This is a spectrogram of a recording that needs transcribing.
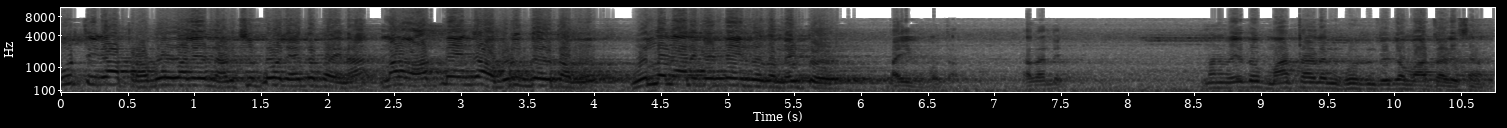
పూర్తిగా ప్రభు వలె నడుచుకోలేకపోయినా మనం ఆత్మీయంగా అభివృద్ధి అవుతాము. ఉన్న దానికంటే ఇంకొక మెట్టు పైకి పోతాం. కదండి? మనం ఏదో మాట్లాడని కూర్చుంటుగా మాట్లాడేశాం.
